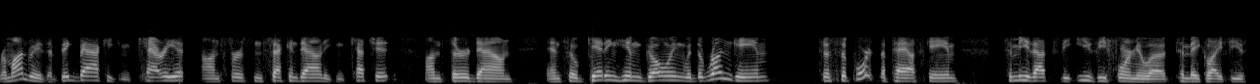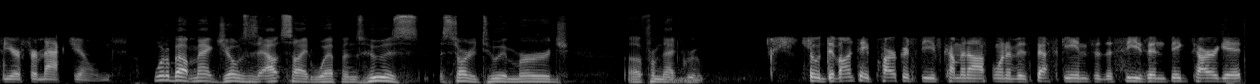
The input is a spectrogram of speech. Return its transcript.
Rhamondre is a big back. He can carry it on first and second down. He can catch it on third down. And so getting him going with the run game to support the pass game to me, that's the easy formula to make life easier for Mac Jones. What about Mac Jones's outside weapons? Who has started to emerge uh, from that group? So DeVante Parker, Steve, coming off one of his best games of the season, big target,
